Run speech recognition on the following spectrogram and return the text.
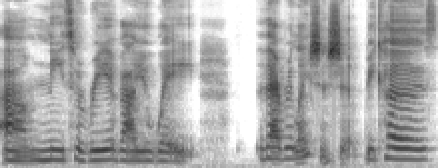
um, need to reevaluate that relationship because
